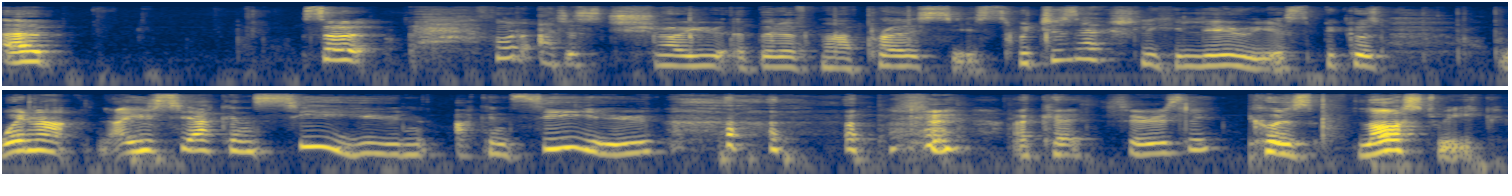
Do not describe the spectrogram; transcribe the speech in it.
Uh, so I thought I'd just show you a bit of my process, which is actually hilarious because when I, you see, I can see you, I can see you. okay, seriously? Because last week,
